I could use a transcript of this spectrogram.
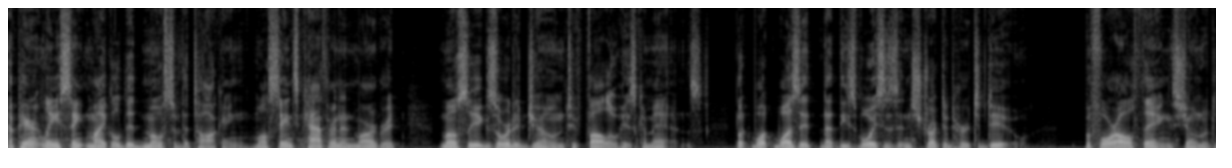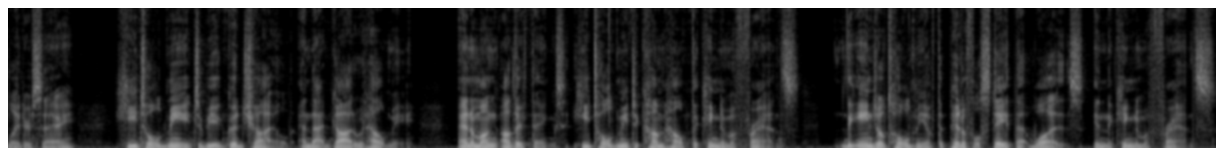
Apparently, St. Michael did most of the talking, while Saints Catherine and Margaret mostly exhorted Joan to follow his commands. But what was it that these voices instructed her to do? Before all things, Joan would later say, he told me to be a good child and that God would help me. And among other things, he told me to come help the kingdom of France the angel told me of the pitiful state that was in the kingdom of France.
